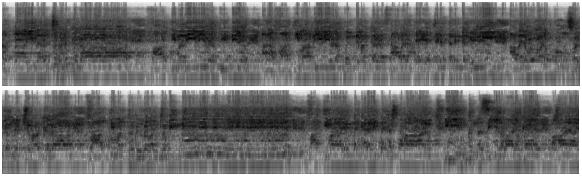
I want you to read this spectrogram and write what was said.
നന്നായി നിറച്ചു കൊടുക്കുക. ബീവിയുടെ പിന്നിൽ ആ ഫാത്തിമ ബീവിയുടെ പൊന്നുമക്കളുടെ സ്ഥാപനത്തെ ഏറ്റെടുത്തതിന്റെ പേരിൽ അവരോടൊപ്പം സ്വർഗം ലക്ഷ്യമാക്കുക. ഫാത്തിമത്ത് വിഭവത്തുമിന്നീ ഫാത്തിമ എന്ന കഷ്ടമാണ്. ഈ ഇരിക്കുന്ന സീതമാരൊക്കെ മഹാനായ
